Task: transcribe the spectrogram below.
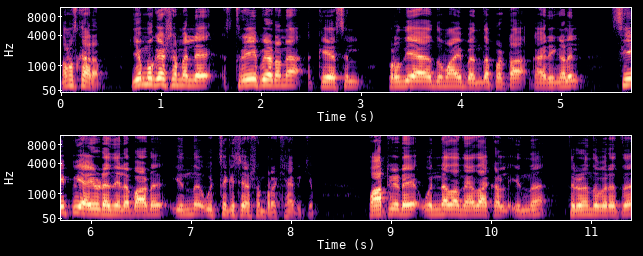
നമസ്കാരം. M Mukesh M L A സ്ത്രീ പീഡന കേസിൽ പ്രതിയായതുമായി ബന്ധപ്പെട്ട കാര്യങ്ങളിൽ സി പി ഐയുടെ നിലപാട് ഇന്ന് ഉച്ചയ്ക്ക് ശേഷം പ്രഖ്യാപിക്കും. പാർട്ടിയുടെ ഉന്നത നേതാക്കൾ ഇന്ന് തിരുവനന്തപുരത്ത്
